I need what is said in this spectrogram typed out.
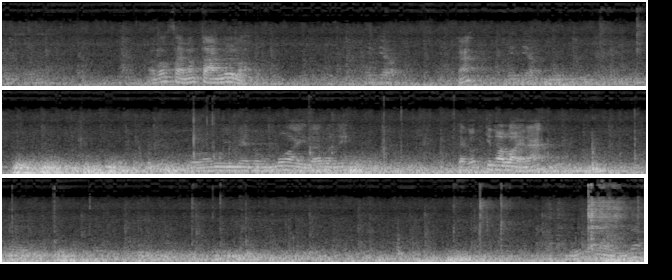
นิดๆเราต้องใส่น้ำตาลด้วยเหรอเดียว ฮะนิดเดียวโอ้มีเมนูมั่วอีกแล้ววันนี้ แต่ก็กินอร่อยนะอืมอุ๊ยอร่อยนะเนี่ย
